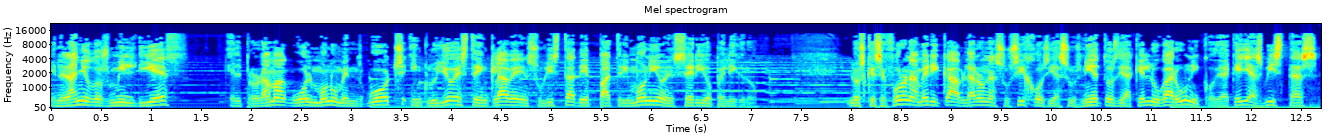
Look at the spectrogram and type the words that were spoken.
En el año 2010, el programa World Monuments Watch incluyó este enclave en su lista de patrimonio en serio peligro. Los que se fueron a América hablaron a sus hijos y a sus nietos de aquel lugar único, de aquellas vistas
